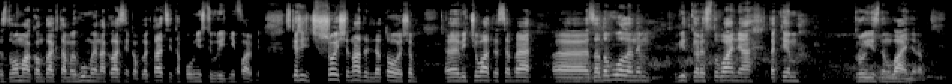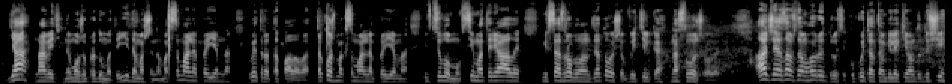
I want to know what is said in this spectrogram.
з двома комплектами гуми на класній комплектації та повністю в рідній фарбі. Скажіть, що ще треба для того, щоб е, відчувати себе е, задоволеним від користування таким круїзним лайнером? Я навіть не можу придумати. Їде машина максимально приємна, витрата палива також максимально приємна. І в цілому всі матеріали і все зроблено для того, щоб ви тільки насолоджували. Адже я завжди вам говорю, друзі, купуйте автомобіль, який вам до душі,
